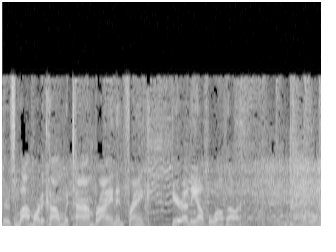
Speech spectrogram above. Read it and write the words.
There's a lot more to come with Tom, Brian, and Frank here on the Alpha Wealth Hour.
